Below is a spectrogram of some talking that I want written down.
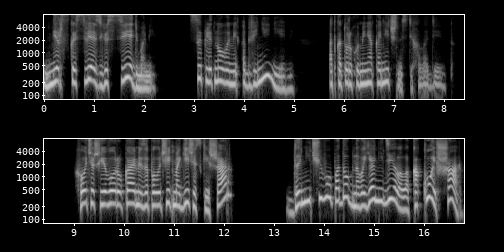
мерзкой связью с ведьмами. Сыплет новыми обвинениями, от которых у меня конечности холодеют. Хочешь его руками заполучить магический шар? Да ничего подобного я не делала. Какой шар?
